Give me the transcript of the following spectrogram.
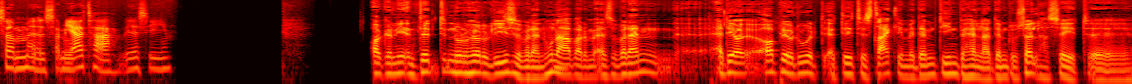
som, øh, som jeg tager, vil jeg sige. Og Karoline, det, det, nu hører du Lise, hvordan hun mm. arbejder med. Altså, hvordan er det, oplever du, at, at det er tilstrækkeligt med dem, dine behandlere, dem du selv har set? Øh,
